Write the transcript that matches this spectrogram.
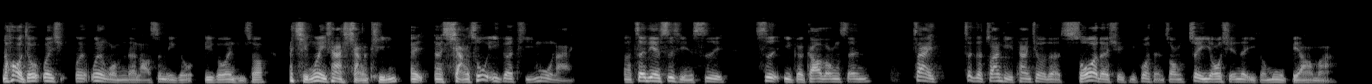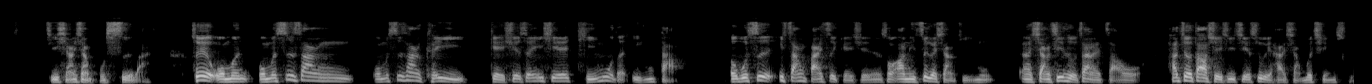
然后我就问问问我们的老师们一个一个问题说，那请问一下想题呃呃想出一个题目来呃这件事情是是一个高中生在这个专题探究的所有的学习过程中最优先的一个目标吗？其实想想不是吧，所以我们我们事实上我们事实上可以给学生一些题目的引导，而不是一张白纸给学生说啊，你这个想题目，呃想清楚再来找我，他就到学习结束也还想不清楚，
